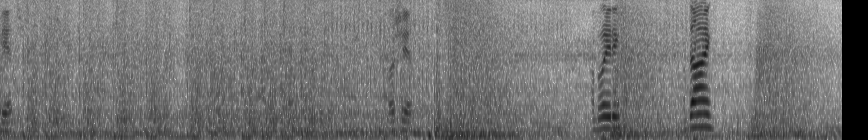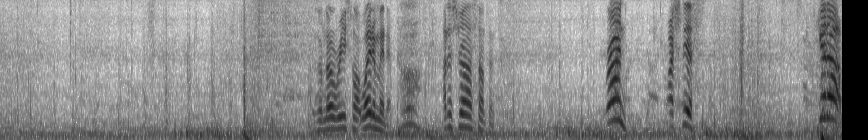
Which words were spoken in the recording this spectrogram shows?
Bitch. Oh shit. I'm bleeding. I'm dying. There's no respawn. Wait a minute. I just realized something. Run! Watch this. Get up!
